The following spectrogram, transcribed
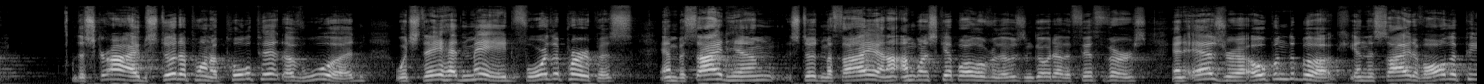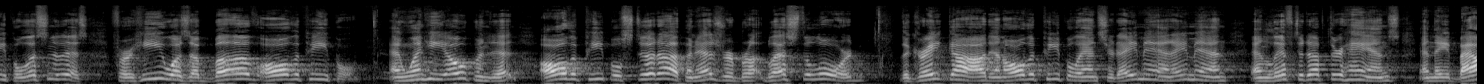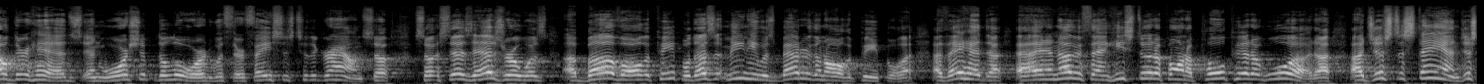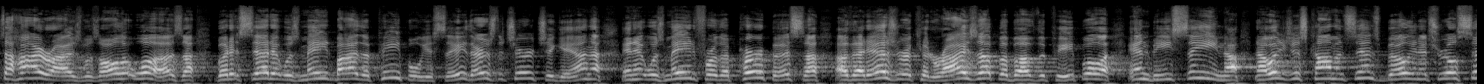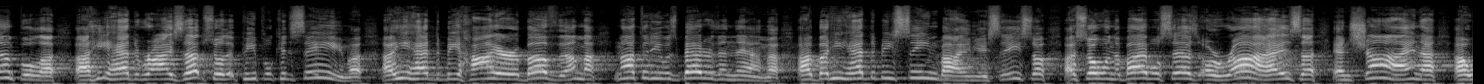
the scribe stood upon a pulpit of wood which they had made for the purpose and beside him stood Mattithiah, and I'm going to skip all over those and go to the fifth verse. And Ezra opened the book in the sight of all the people. Listen to this. For he was above all the people. And when he opened it, all the people stood up, and Ezra blessed the Lord the great God and all the people answered, Amen, Amen, and lifted up their hands, and they bowed their heads and worshiped the Lord with their faces to the ground. So, so it says Ezra was above all the people. Doesn't mean he was better than all the people. Uh, uh they had, uh, and another thing, he stood upon a pulpit of wood, uh, uh just a stand, just a high rise was all it was. Uh, but it said it was made by the people. you see. There's the church again. Uh, and it was made for the purpose uh, uh, that Ezra could rise up above the people uh, and be seen. Now, now, it's just common sense, Billy, and it's real simple. Uh, uh, he had to rise up so that people could see him. Uh, uh, he had to be higher above them. Uh, not that he was better than them, but he had to be seen by them, you see. So, so when the Bible says, arise and shine,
